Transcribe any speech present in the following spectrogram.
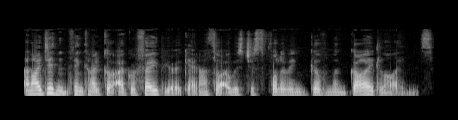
And I didn't think I'd got agoraphobia again. I thought I was just following government guidelines.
